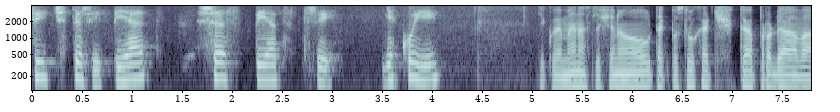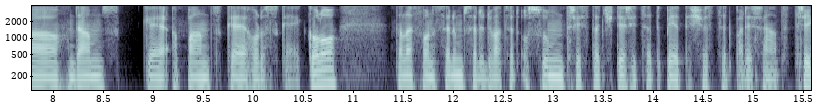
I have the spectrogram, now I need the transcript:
345 653. Děkuji. Děkujeme naslyšenou. Tak posluchačka prodává dámské a pánské horské kolo telefon 728 345 653.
